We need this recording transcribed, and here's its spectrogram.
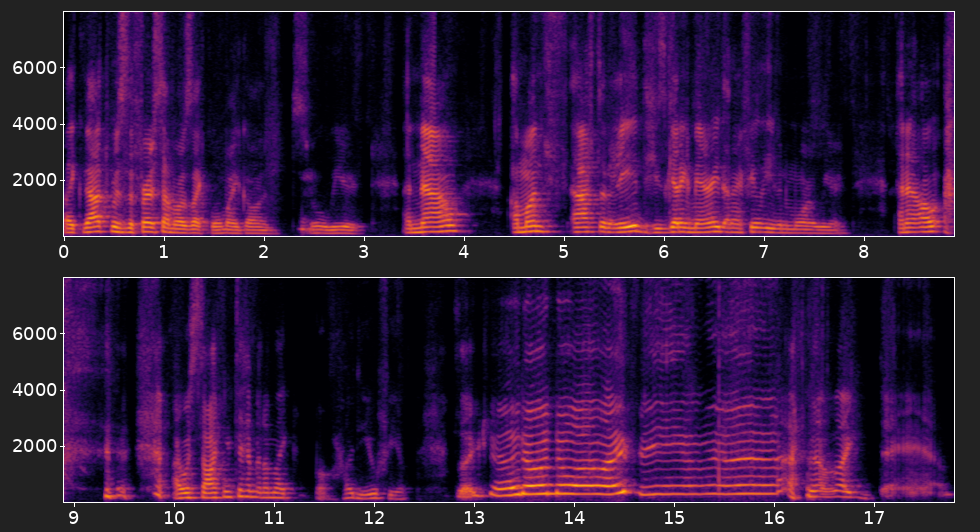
like that was the first time I was like, oh my God, so weird. And now, a month after Eid, he's getting married, and I feel even more weird. And I, I was talking to him, and I'm like, well, how do you feel? It's like, I don't know how I feel. And I'm like, damn.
